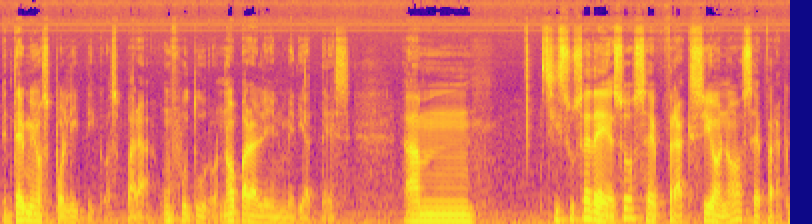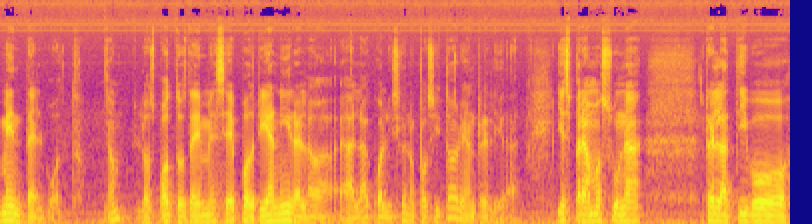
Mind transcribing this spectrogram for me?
en términos políticos, para un futuro, no para la inmediatez. si sucede eso, se fracciona, se fragmenta el voto. Los votos de MC podrían ir a la, coalición opositora en realidad. Y esperamos una relativo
